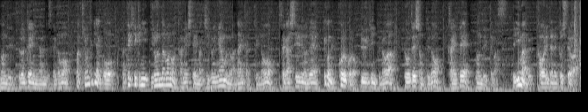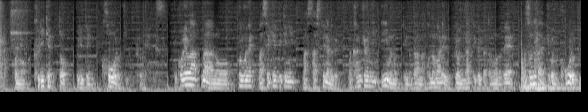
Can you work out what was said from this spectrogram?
飲んでいるプロテインなんですけども、まあ、基本的にはこう、まあ、定期的にいろんなものを試して、まあ、自分に合うものはないかっていうのを探しているので、結構ね、コロコロルーティンっていうのは、ローテーションっていうのを変えて飲んでいってます。で、今ある変わり種としては、このクリケットプリテインコオロギのプロテインです。これは、まあ、あの、今後ね、まあ、世間的に、まあ、サスティナブル、まあ、環境にいいものっていうのが、まあ、好まれるようになってくるかと思うので、まあ、その中で結構、ね、コオロギ、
